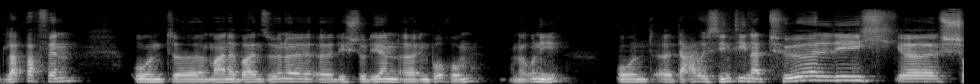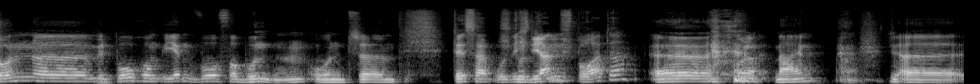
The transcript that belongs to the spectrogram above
Gladbach-Fan und meine beiden Söhne, die studieren in Bochum an der Uni und äh, dadurch sind die natürlich äh, schon äh, mit Bochum irgendwo verbunden und äh, deshalb muss ich Studieren dann die Sportler? äh, nein. Äh,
